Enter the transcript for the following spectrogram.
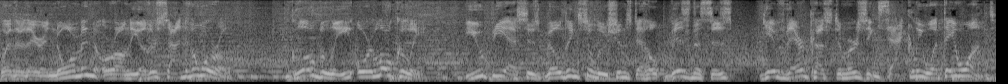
whether they're in Norman or on the other side of the world, globally or locally. UPS is building solutions to help businesses give their customers exactly what they want.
